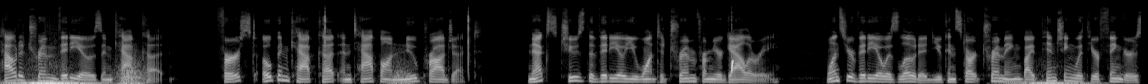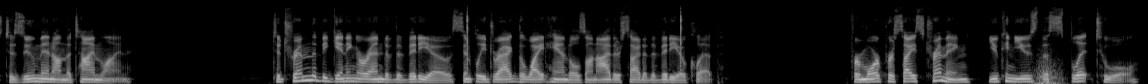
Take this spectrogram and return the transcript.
How to trim videos in CapCut. First, open CapCut and tap on New Project. Next, choose the video you want to trim from your gallery. Once your video is loaded, you can start trimming by pinching with your fingers to zoom in on the timeline. To trim the beginning or end of the video, simply drag the white handles on either side of the video clip. For more precise trimming, you can use the Split tool.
